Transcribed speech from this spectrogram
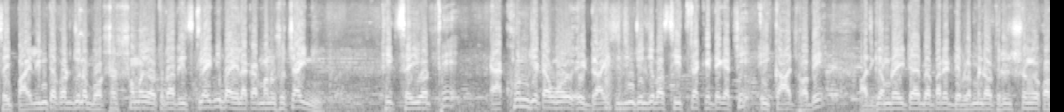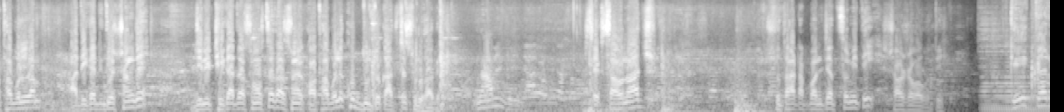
সেই পাইলিনটা করার জন্য বর্ষার সময় অতটা রিস্ক লাইনি বা এলাকার মানুষও চাইনি ঠিক সেই অর্থে এখন যেটা এই ড্রাই সিজন চলছে বা শীতটা কেটে গেছে এই কাজ হবে। আজকে আমরা এইটার ব্যাপারে ডেভেলপমেন্ট অথরিটির সঙ্গে কথা বললাম আধিকারিকদের সঙ্গে। যিনি ঠিকাদার সংস্থা তার সঙ্গে কথা বলে খুব দ্রুত কাজটা শুরু হবে। নাম শেখ শাহনাজ সুতাহাটা পঞ্চায়েত সমিতি সহসভাপতি। কেক আর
